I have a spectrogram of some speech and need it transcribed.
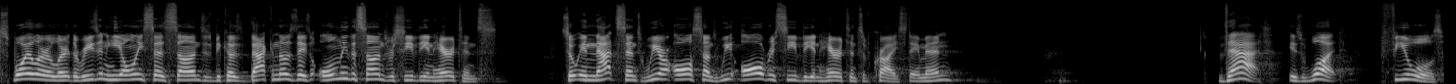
Spoiler alert, the reason he only says sons is because back in those days, only the sons received the inheritance. So, in that sense, we are all sons. We all receive the inheritance of Christ. Amen? That is what fuels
